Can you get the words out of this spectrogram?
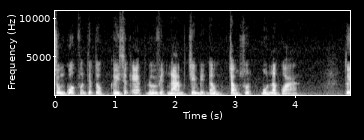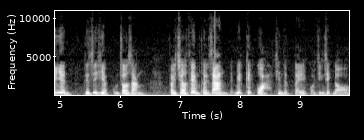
Trung Quốc vẫn tiếp tục gây sức ép đối với Việt Nam trên Biển Đông trong suốt 4 năm qua. Tuy nhiên, tiến sĩ Hiệp cũng cho rằng phải chờ thêm thời gian để biết kết quả trên thực tế của chính sách đó.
